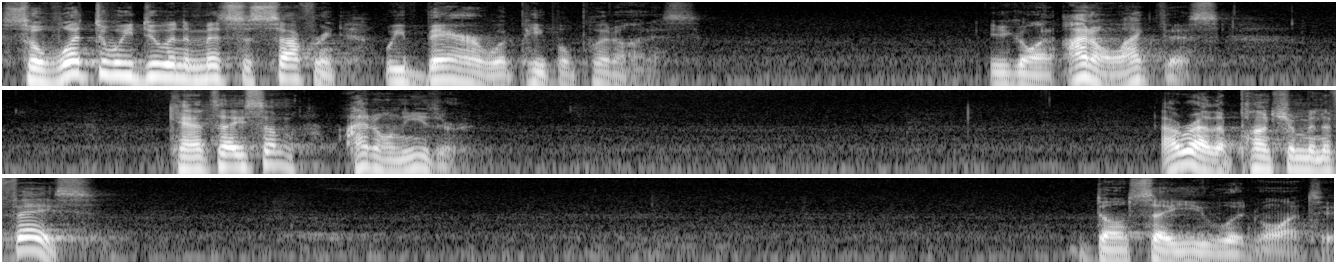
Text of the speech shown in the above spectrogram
So, what do we do in the midst of suffering? We bear what people put on us. You're going, I don't like this. Can I tell you something? I don't either. I'd rather punch them in the face. Don't say you wouldn't want to.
